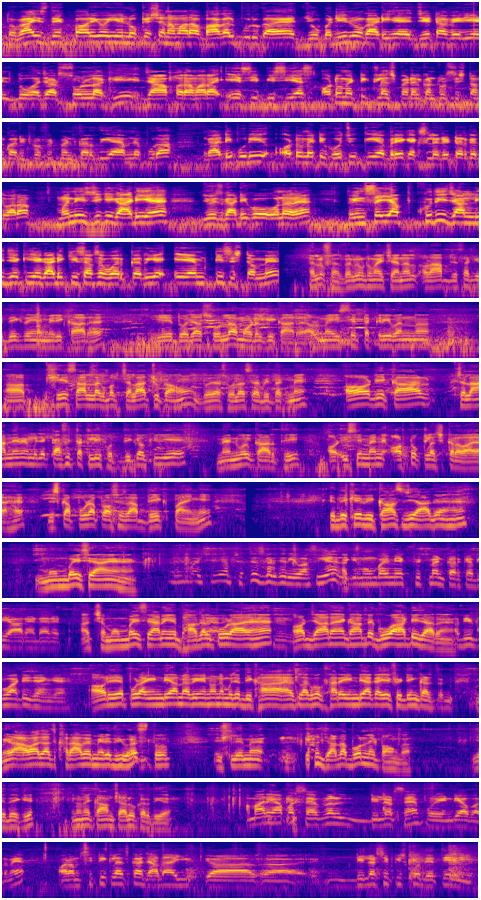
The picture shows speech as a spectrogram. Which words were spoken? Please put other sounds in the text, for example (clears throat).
तो गाइस देख पा रही हो, ये लोकेशन हमारा भागलपुर का है, जो बडीनो गाड़ी है, जेटा वेरिएंट 2016 की, जहाँ पर हमारा A C P C S automatic clutch pedal control system का रिट्रोफिटमेंट कर दिया है हमने पूरा। गाड़ी पूरी ऑटोमेटिक हो चुकी है ब्रेक एक्सेलरेटर के द्वारा। मनीष जी की गाड़ी है, जो इस गाड़ी को ओनर है। तो इनसे ही आप खुद ही जान लीजिए कि ये गाड़ी किस हिसाब से वर्क कर रही है एएमटी सिस्टम में। Hello friends welcome to my channel और आप जैसा कि देख रहे हैं, मेरी कार है। ये 2016 मॉडल की कार है और मैं इसे तकरीबन छः साल लगभग चला चुका हूँ 2016 से अभी तक में। और ये कार चलाने में मुझे काफ़ी तकलीफ़ होती थी क्योंकि ये मैनुअल कार थी और इसे मैंने ऑटो क्लच करवाया है, जिसका पूरा प्रोसेस आप देख पाएँगे। ये देखिए विकास जी आ गए हैं, मुंबई से आए हैं। मुंबई से हम छत्तीसगढ़ के निवासी हैं लेकिन मुंबई में एक फिटमेंट करके अभी आ रहे हैं डायरेक्ट अच्छा मुंबई से आ रहे हैं भागलपुर आए हैं हम्म। और जा रहे हैं कहाँ पे? गुवाहाटी जा रहे हैं। अभी गुवाहाटी जाएँगे। और ये पूरा इंडिया में अभी इन्होंने मुझे दिखाया है लगभग सारे इंडिया का ये फिटिंग कर मेरा आवाज़ आज ख़राब है मेरे व्यूअर्स तो इसलिए मैं (clears throat) ज़्यादा बोल नहीं पाऊँगा। ये देखिए इन्होंने काम चालू कर दिया है। हमारे यहाँ पर सेवरल डीलर्स हैं पूरे इंडिया भर में और हम सिटी क्लच का ज़्यादा डीलरशिप किसको देते नहीं।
